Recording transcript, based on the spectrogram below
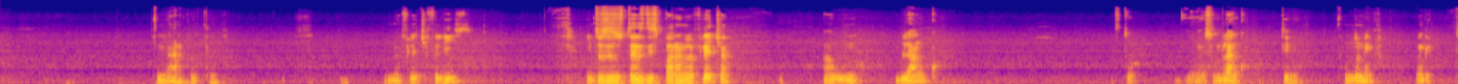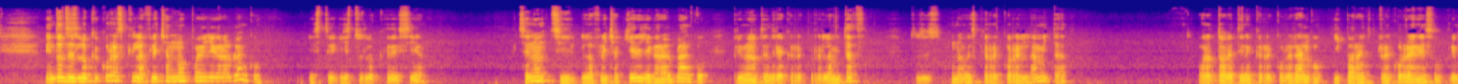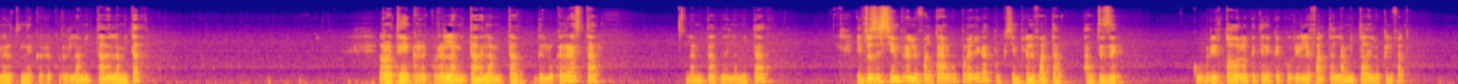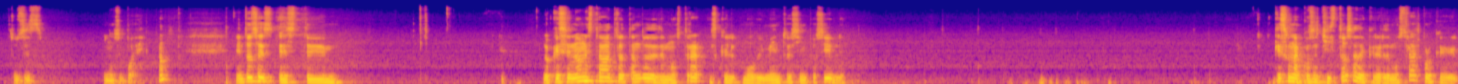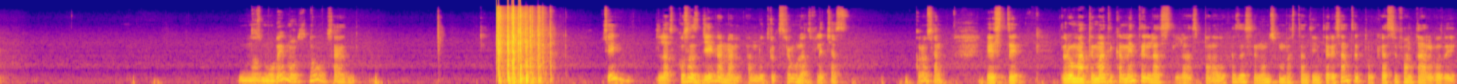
un arco, pues. una flecha feliz. Entonces ustedes disparan la flecha a un blanco. Esto no es un blanco, tiene fondo negro. Entonces lo que ocurre es que la flecha no puede llegar al blanco. Este, y esto es lo que decía si la flecha quiere llegar al blanco, primero tendría que recorrer la mitad. Entonces, una vez que recorre la mitad, ahora todavía tiene que recorrer algo y para recorrer eso, primero tiene que recorrer la mitad de la mitad. Ahora tiene que recorrer la mitad de la mitad de lo que resta, la mitad de la mitad. Y entonces siempre le falta algo para llegar, porque siempre le falta, antes de cubrir todo lo que tiene que cubrir, le falta la mitad de lo que le falta. Entonces, no se puede, Entonces, este... Lo que Zenón estaba tratando de demostrar es que el movimiento es imposible. Que es una cosa chistosa de querer demostrar porque nos movemos, ¿no? O sea, sí, las cosas llegan al, al otro extremo, las flechas cruzan. Este, pero matemáticamente las, las paradojas de Zenón son bastante interesantes porque hace falta algo de,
